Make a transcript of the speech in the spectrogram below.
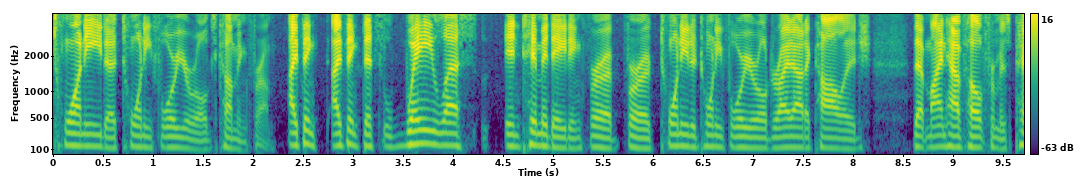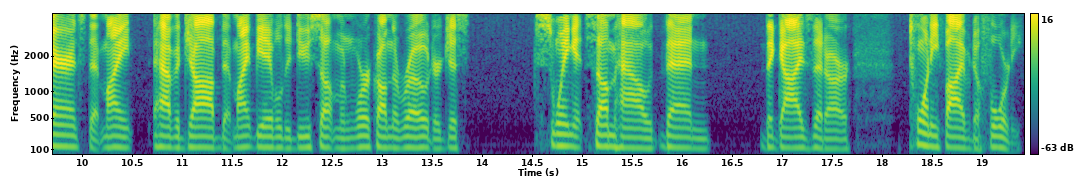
20 to 24 year olds coming from. I think I think that's way less intimidating for a for a 20 to 24 year old right out of college that might have help from his parents, that might have a job, that might be able to do something and work on the road or just swing it somehow than the guys that are 25 to 40.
